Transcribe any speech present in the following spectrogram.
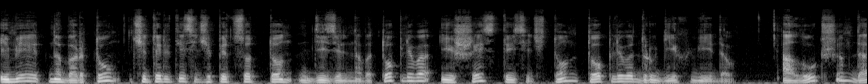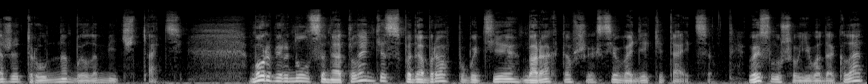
имеет на борту 4500 тонн дизельного топлива и 6000 тонн топлива других видов. О лучшем даже трудно было мечтать. Мор вернулся на Атлантис, подобрав по пути барахтавшихся в воде китайцев. Выслушав его доклад,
